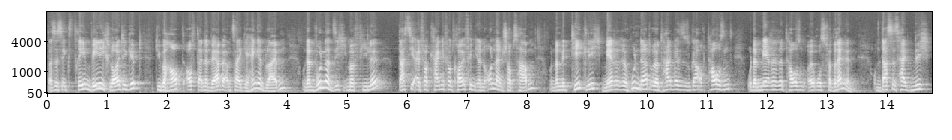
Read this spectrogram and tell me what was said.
dass es extrem wenig Leute gibt, die überhaupt auf deiner Werbeanzeige hängen bleiben. Und dann wundern sich immer viele, dass sie einfach keine Verkäufe in ihren Online-Shops haben und damit täglich mehrere hundert oder teilweise sogar auch tausend oder mehrere tausend Euros verbrennen. Und das ist halt nicht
